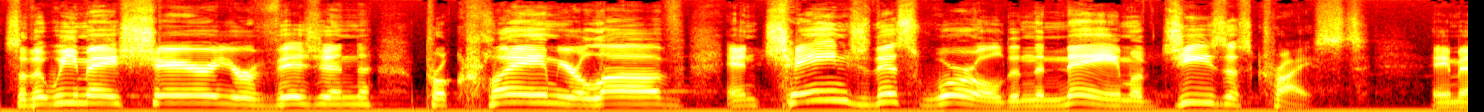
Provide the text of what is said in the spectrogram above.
so that we may share your vision, proclaim your love, and change this world in the name of Jesus Christ. Amen.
